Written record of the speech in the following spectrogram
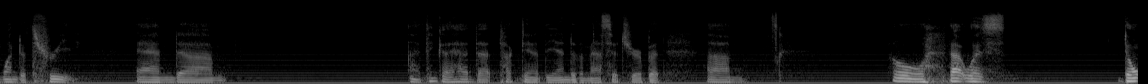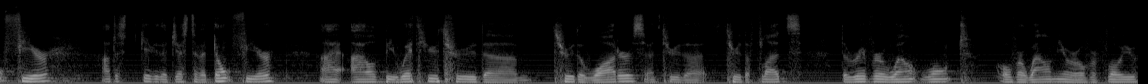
1 to 3 and um, i think i had that tucked in at the end of the message here but um, oh that was don't fear. I'll just give you the gist of it. Don't fear. I, i'll be with you through the through the waters and through the through the floods. The river won't won't overwhelm you or overflow you,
